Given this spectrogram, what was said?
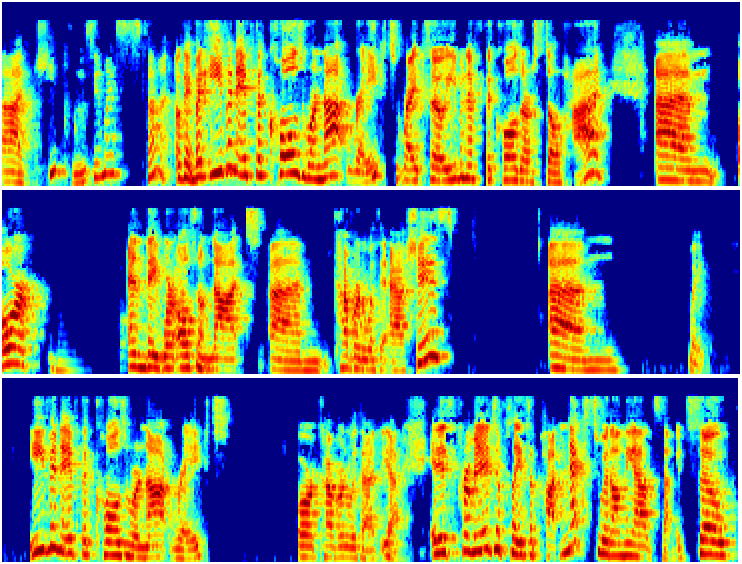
I keep losing my spot. Okay, but even if the coals were not raked, right? So even if the coals are still hot, um, or and they were also not um, covered with ashes. Um, wait, even if the coals were not raked or covered with that, yeah, it is permitted to place a pot next to it on the outside. So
